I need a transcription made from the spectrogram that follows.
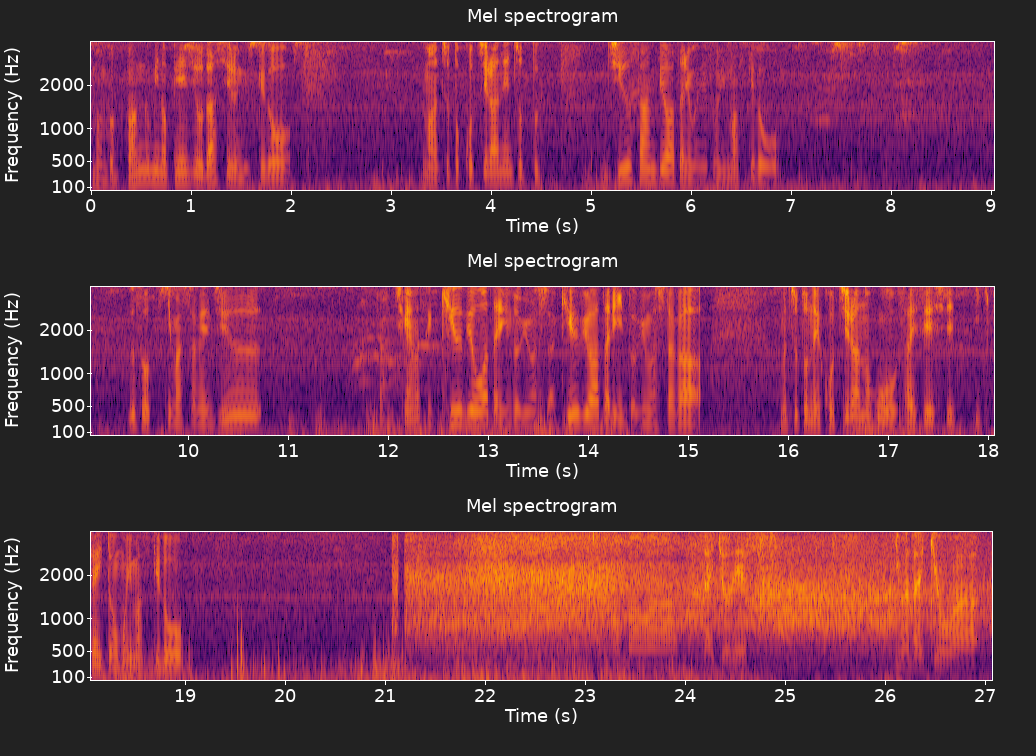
まあ、番組のページを出してるんですけど、まあちょっとこちらね、ちょっと13秒あたりまで飛びますけど、嘘つきましたね。10、あ、違いますよ。9秒あたりに飛びました。9秒あたりに飛びましたが、まあ、ちょっとね、こちらの方を再生していきたいと思いますけど、こんばんは、大京です。今、大京は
